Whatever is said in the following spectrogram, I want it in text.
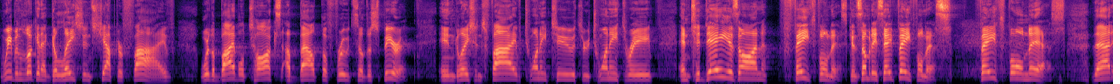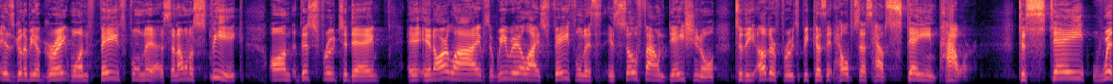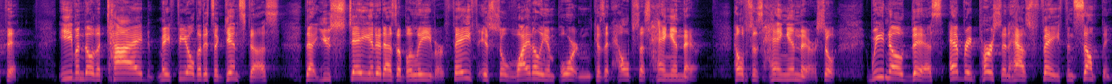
We've been looking at Galatians chapter 5, where the Bible talks about the fruits of the Spirit. In Galatians 5 22 through 23. And today is on faithfulness. Can somebody say faithfulness? Faithfulness. That is going to be a great one, faithfulness. And I want to speak on this fruit today in our lives that we realize faithfulness is so foundational to the other fruits because it helps us have staying power to stay with it. Even though the tide may feel that it's against us that you stay in it as a believer. Faith is so vitally important because it helps us hang in there helps us hang in there. So we know this every person has faith in something.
